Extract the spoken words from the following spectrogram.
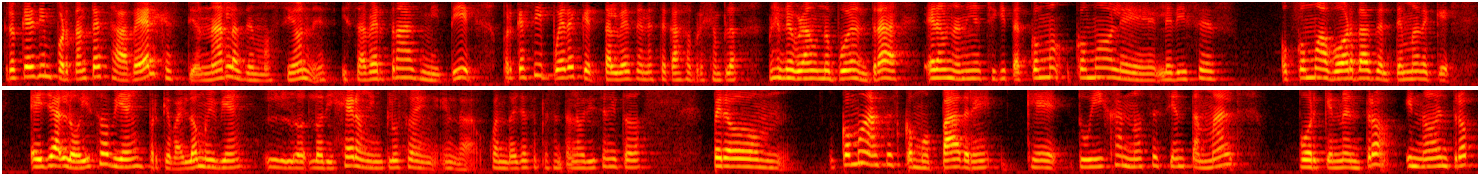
creo que es importante saber gestionar las emociones y saber transmitir, porque sí, puede que tal vez en este caso, por ejemplo, Brené Brown no pudo entrar, era una niña chiquita, ¿cómo, cómo le, le dices o cómo abordas el tema de que ella lo hizo bien, porque bailó muy bien, lo, lo dijeron incluso en, en la, cuando ella se presentó en la audición y todo, pero ¿cómo haces como padre que tu hija no se sienta mal? Porque no entró. Y no entró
